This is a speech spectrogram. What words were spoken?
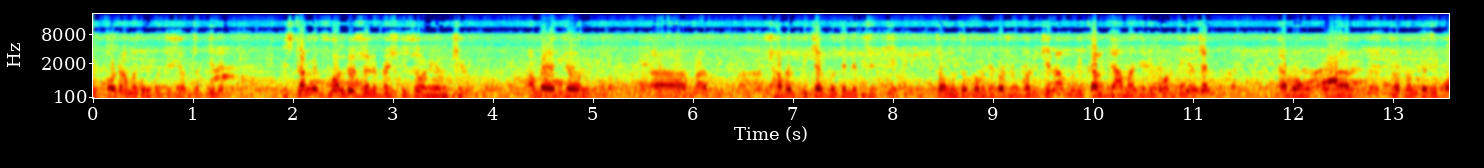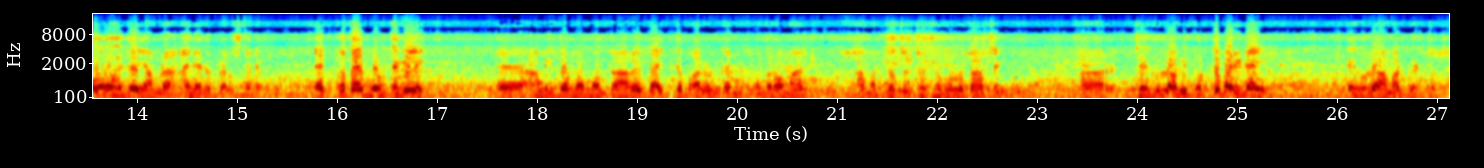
রিপোর্ট আমাদের গতি সত্তর দিবেন। ইসলামিক ফাউন্ডেশনের বেশ কিছু অনিয়ম ছিল। আমরা একজন সাবেক বিচারপতির নেতৃত্বে তদন্ত কমিটি গঠন করেছিলাম। উনি কালকে আমাকে রিপোর্ট দিয়েছেন এবং ওনার তদন্ত রিপোর্ট অনুযায়ী আমরা আইনানুক ব্যবস্থা নেব। এক কথায় বলতে গেলে আমি ধর্ম মন্ত্রণালয়ের দায়িত্ব পালনকারী পনেরো মাস আমার যথেষ্ট সফলতা আছে। আর যেগুলো আমি করতে পারি নাই, এগুলো আমার ব্যর্থতা।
